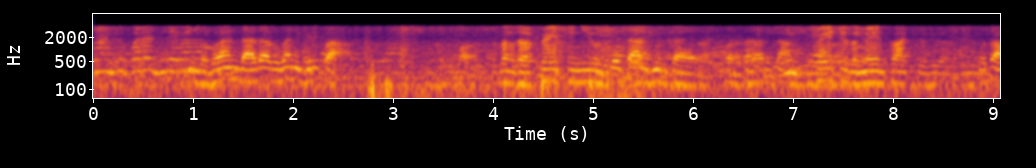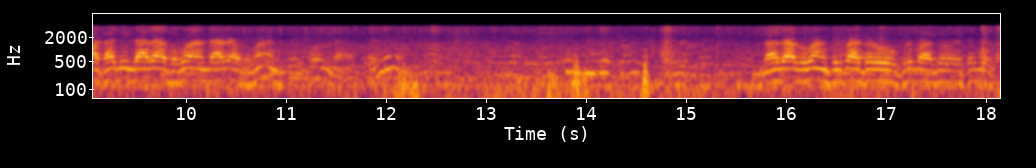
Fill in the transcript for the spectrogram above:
ચાન્સ ઉપર જ લેવાનો भगवान दादा भगवान की कृपा As long as I have faith in you, उससे चांस मिलता है बस हमारे काम से। faith is the main factor here. वो तो आखा दिन दादा भगवान दादा भगवान फिर बोलना है समझे ना? दादा भगवान कृपा करो कृपा करो ऐसे बोला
